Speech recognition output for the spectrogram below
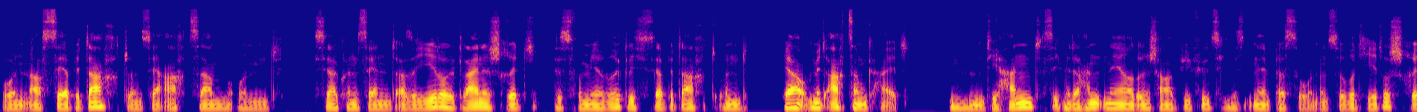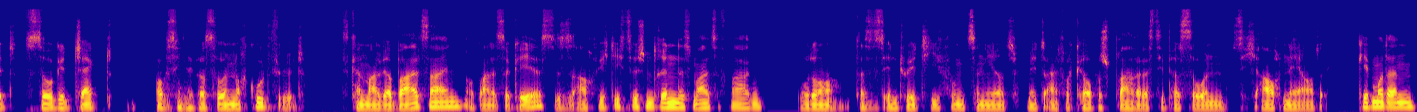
Und auch sehr bedacht und sehr achtsam und sehr konsent. Also jeder kleine Schritt ist von mir wirklich sehr bedacht und ja, mit Achtsamkeit. Mhm, die Hand, sich mit der Hand nähert und schaut, wie fühlt sich eine Person. Und so wird jeder Schritt so gecheckt, ob sich eine Person noch gut fühlt. Es kann mal verbal sein, ob alles okay ist. Es ist auch wichtig zwischendrin, das mal zu fragen oder dass es intuitiv funktioniert mit einfach Körpersprache, dass die Person sich auch nähert. Geben wir dann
